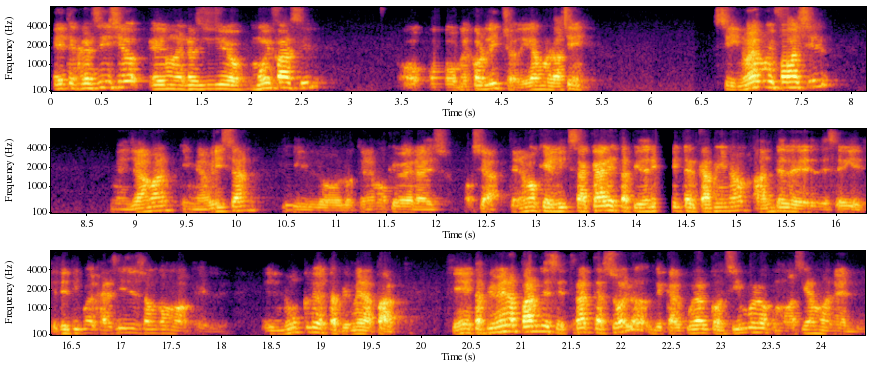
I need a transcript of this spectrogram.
Este ejercicio es un ejercicio muy fácil, o, mejor dicho, digámoslo así. Si no es muy fácil, me llaman y me avisan y lo, tenemos que ver a eso. O sea, tenemos que sacar esta piedrita del camino antes de, seguir. Este tipo de ejercicios son como el, núcleo de esta primera parte. Esta primera parte se trata solo de calcular con símbolos como hacíamos en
